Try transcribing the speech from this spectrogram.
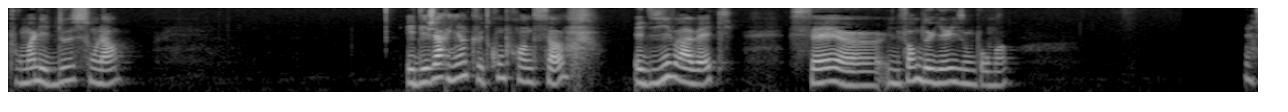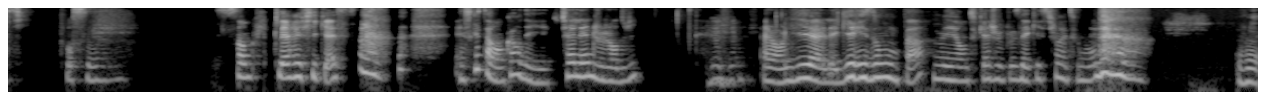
pour moi, les deux sont là. Et déjà, rien que de comprendre ça et de vivre avec, c'est euh, une forme de guérison pour moi. Merci pour ce simple, clair, efficace. Est-ce que tu as encore des challenges aujourd'hui? Alors liés à la guérison ou pas, mais en tout cas, je pose la question à tout le monde. oui,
